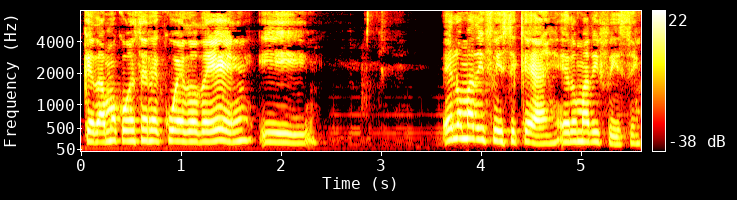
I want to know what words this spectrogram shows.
Quedamos con ese recuerdo de él y es lo más difícil que hay, es lo más difícil.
